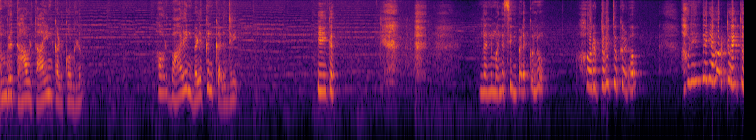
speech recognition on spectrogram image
ಅಮೃತ ಅವಳ ತಾಯಿನ ಕಳ್ಕೊಂಡ್ಳು. ಅವಳು ಬಾಳಿನ ಬೆಳಕನ್ನು ಕಳೆದ್ವಿ. ಈಗ ನನ್ನ ಮನಸ್ಸಿನ ಬೆಳಕು ಹೊರಟೋಯ್ತು ಕಣೋ. ಅವಳ ಹಿಂದೆನೇ ಹೊರಟೋಯ್ತು.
